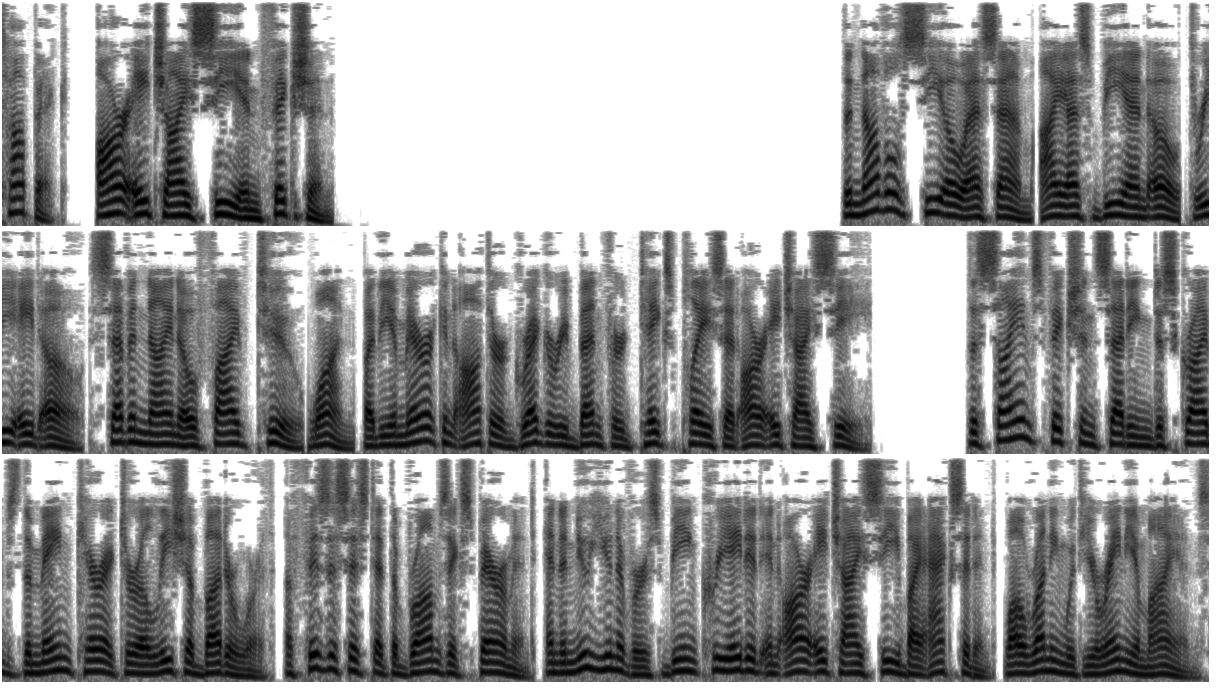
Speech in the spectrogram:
RHIC in fiction The novel COSM ISBN 0-380-79052-1 by the American author Gregory Benford takes place at RHIC. The science fiction setting describes the main character Alicia Butterworth, a physicist at the Brahms experiment, and a new universe being created in RHIC by accident, while running with uranium ions.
